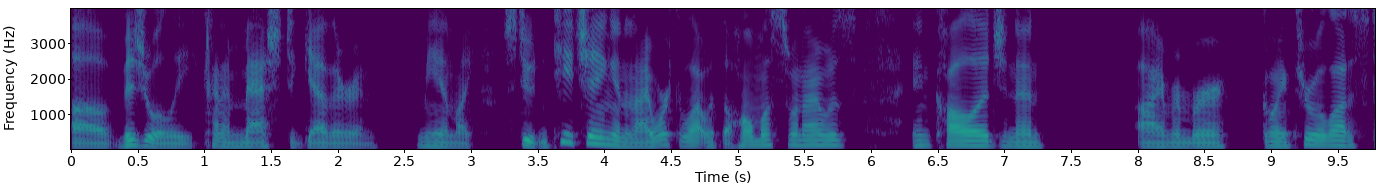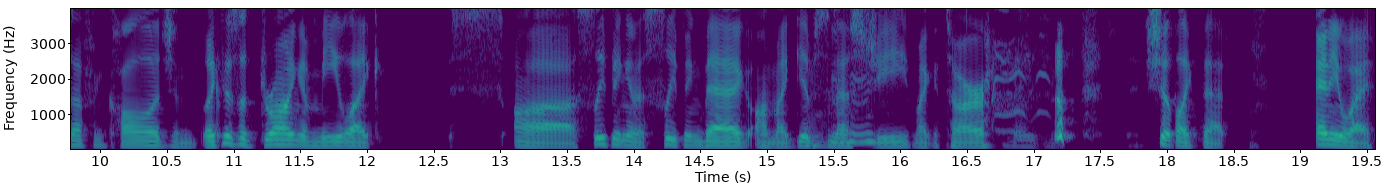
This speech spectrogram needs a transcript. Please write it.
uh, visually kind of mashed together and me and like student teaching and then i worked a lot with the homeless when i was in college and then i remember going through a lot of stuff in college and like there's a drawing of me like uh sleeping in a sleeping bag on my gibson Mhm. sg my guitar shit like that. Anyway,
